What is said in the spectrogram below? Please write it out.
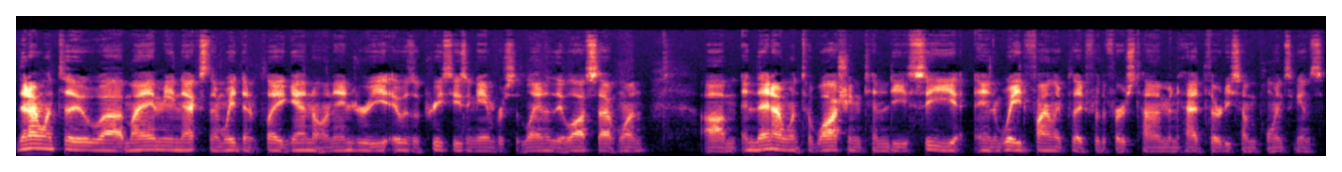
Then I went to uh, Miami next, and Wade didn't play again on injury. It was a preseason game versus Atlanta. They lost that one. Um, and then I went to Washington, D.C., and Wade finally played for the first time and had 30 some points against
